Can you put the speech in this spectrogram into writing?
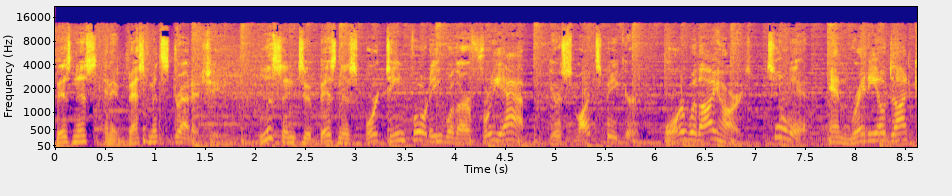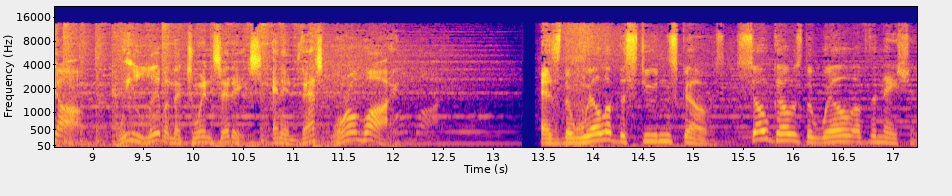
business and investment strategy. Listen to Business 1440 with our free app, your smart speaker, or with iHeart, TuneIn, and radio.com. We live in the Twin Cities and invest worldwide. As the will of the students goes, so goes the will of the nation.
